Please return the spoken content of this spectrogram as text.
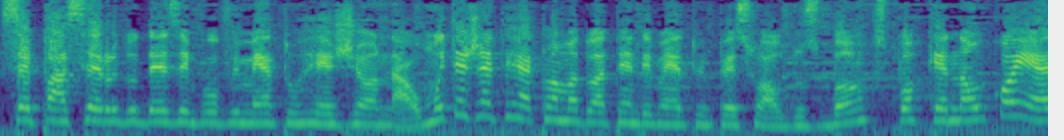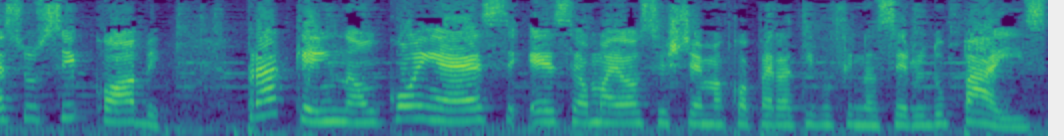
ser parceiro do desenvolvimento regional. Muita gente reclama do atendimento impessoal dos bancos porque não conhece o Cicobi. Para quem não conhece, esse é o maior sistema cooperativo financeiro do país,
